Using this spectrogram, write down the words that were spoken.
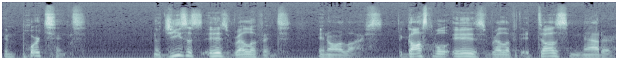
important. Now, Jesus is relevant in our lives, the gospel is relevant, it does matter.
